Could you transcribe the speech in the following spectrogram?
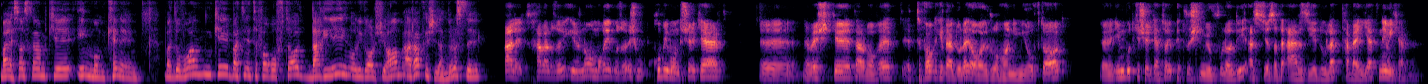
من احساس کردم که این ممکنه. و دوم اینکه وقتی این اتفاق افتاد بقیه این اولیگارشی ها هم عقب کشیدن. درسته؟ بله خبرگزاری ایرنا موقع گزارش خوبی منتشر کرد. نوشت که در واقع اتفاقی که در دوله آقای روحانی میافتاد این بود که شرکت های پتروشیمی و فولادی از سیاست ارزی دولت تبعیت نمی‌کردند.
